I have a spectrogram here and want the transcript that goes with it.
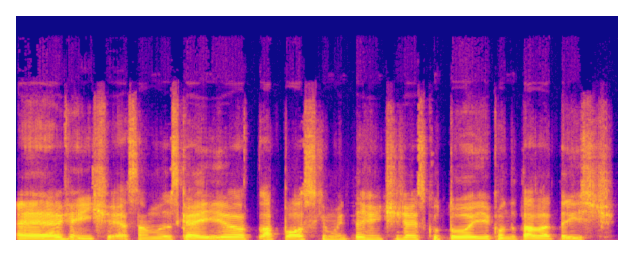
É, gente, essa música aí eu aposto que muita gente já escutou aí quando tava triste.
